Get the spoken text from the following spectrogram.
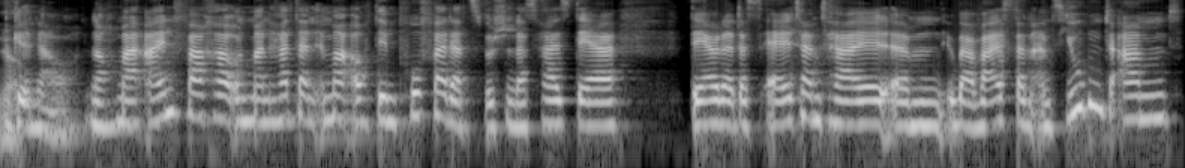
Ja. Genau, nochmal einfacher und man hat dann immer auch den Puffer dazwischen. Das heißt, der, der oder das Elternteil ähm, überweist dann ans Jugendamt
